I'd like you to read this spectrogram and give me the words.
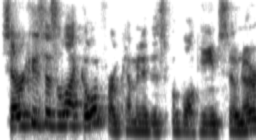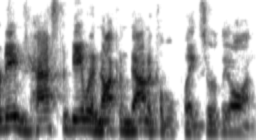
syracuse has a lot going for them coming into this football game so notre dame has to be able to knock them down a couple plays early on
